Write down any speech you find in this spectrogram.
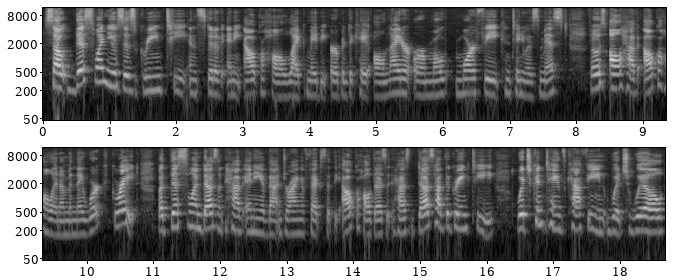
So this one uses green tea instead of any alcohol like maybe urban decay all-nighter or morphe continuous mist. Those all have alcohol in them and they work great but this one doesn't have any of that drying effects that the alcohol does. It has does have the green tea which contains caffeine which will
